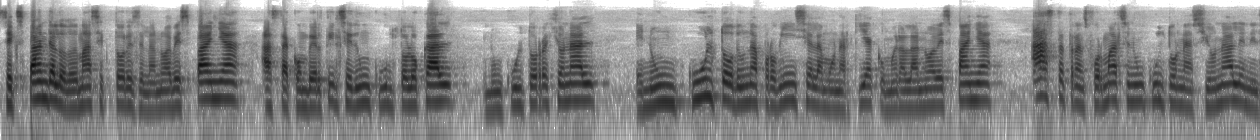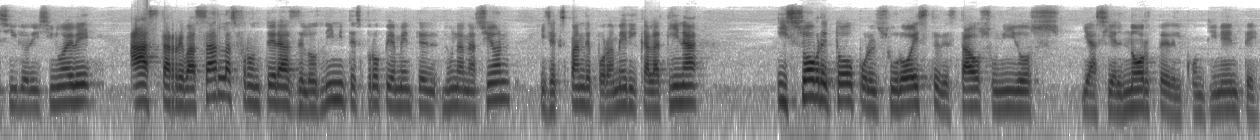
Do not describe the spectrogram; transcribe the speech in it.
Se expande a los demás sectores de la Nueva España hasta convertirse de un culto local en un culto regional, en un culto de una provincia, la monarquía como era la Nueva España, hasta transformarse en un culto nacional en el siglo XIX hasta rebasar las fronteras de los límites propiamente de una nación y se expande por América Latina y sobre todo por el suroeste de Estados Unidos y hacia el norte del continente.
